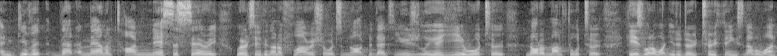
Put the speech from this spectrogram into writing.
And give it that amount of time necessary where it's either going to flourish or it's not. But that's usually a year or two, not a month or two. Here's what I want you to do two things. Number one,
